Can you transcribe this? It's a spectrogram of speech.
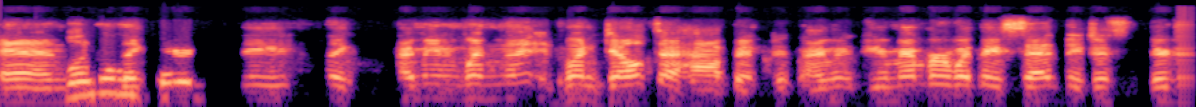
And well, like they're they like I mean when the, when Delta happened, I mean do you remember what they said? They just they're just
